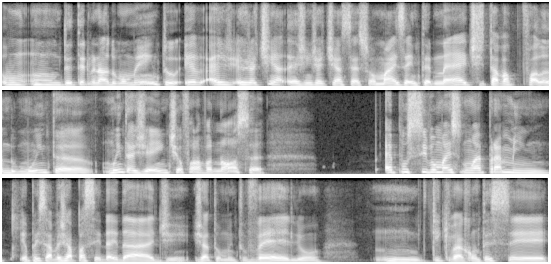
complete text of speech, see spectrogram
um, um determinado momento, eu, eu, já tinha, a gente já tinha acesso a mais à internet, tava falando muita, muita gente. Eu falava, nossa, é possível, mas não é para mim. Eu pensava, já passei da idade, já tô muito velho. O hum, que, que vai acontecer?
